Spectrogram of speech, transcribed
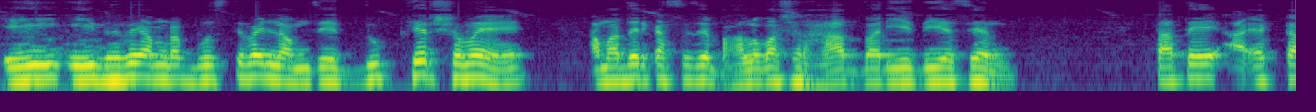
এই, এইভাবে আমরা বুঝতে পারলাম যে দুঃখের সময়ে আমাদের কাছে যে ভালোবাসার হাত বাড়িয়ে দিয়েছেন, তাতে একটা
